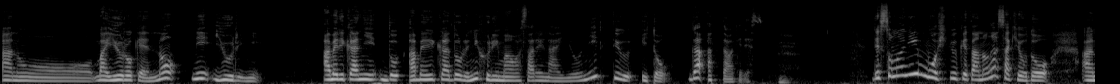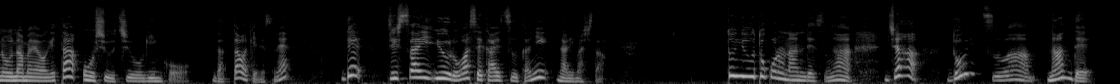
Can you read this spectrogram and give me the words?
あのーまあ、ユーロ圏のに有利にアメリカにドアメリカドルに振り回されないようにっていう意図があったわけです。うんでその任務を引き受けたのが先ほどあの名前を挙げた欧州中央銀行だったわけですね。で実際ユーロは世界通貨になりました。というところなんですがじゃあドイツはなんで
